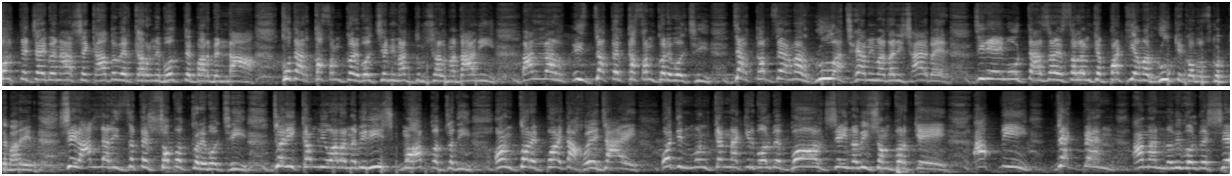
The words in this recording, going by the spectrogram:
বলতে চাইবেন আসে কাদবের কারণে বলতে পারবেন না। খোদার কসম করে বলছি, আমি মাকদুম সাল মাদানি, আল্লাহর ইজ্জতের কসম করে বলছি, যার কবজায় আমার রু আছে, আমি মাদানি সাহেবের, যিনি এই মুহূর্তে আজরাইল সালামকে পাঠিয়ে আমার রুকে কবজ করতে পারেন। সেই আল্লাহর ইজ্জতের শপথ করে বলছি যদি কামলিওয়ালা নবীর ইশক মহাব্বত যদি অন্তরে পয়দা হয়ে যায় ওই দিন মনকান নাকির বলবে বল সেই নবী সম্পর্কে। আপনি দেখবেন আমার নবী বলবে সে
